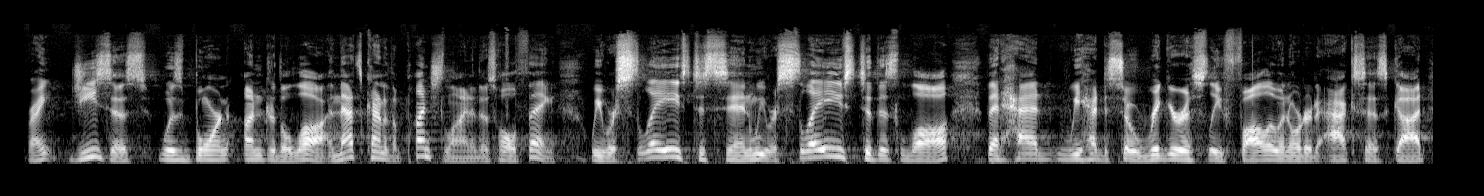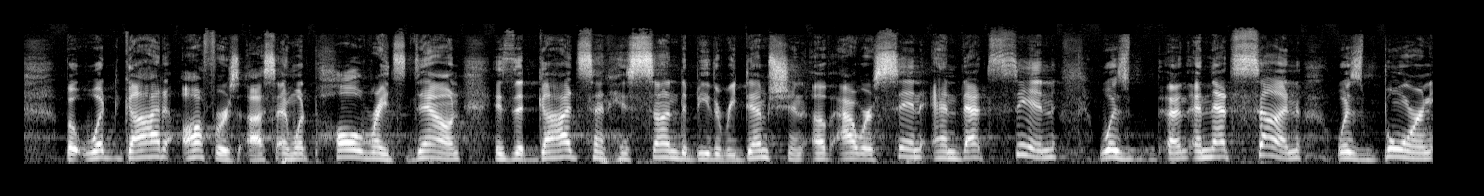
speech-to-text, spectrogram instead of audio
Right? Jesus was born under the law. And that's kind of the punchline of this whole thing. We were slaves to sin. We were slaves to this law that had, we had to so rigorously follow in order to access God. But what God offers us and what Paul writes down is that God sent his son to be the redemption of our sin. And that sin was, and, and that son was born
